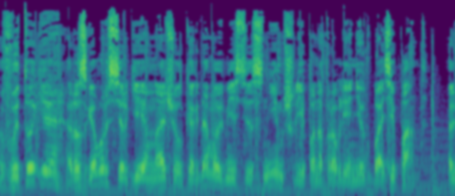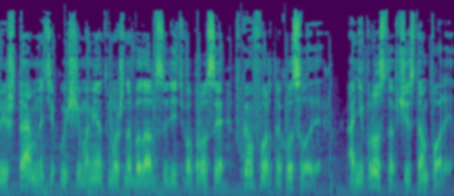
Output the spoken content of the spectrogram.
В итоге разговор с Сергеем начал, когда мы вместе с ним шли по направлению к базе Пант. Лишь там на текущий момент можно было обсудить вопросы в комфортных условиях, а не просто в чистом поле.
